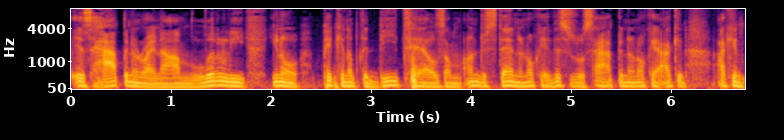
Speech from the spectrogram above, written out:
is happening right now. I'm literally, you know, picking up the details. I'm understanding, okay, this is what's happening. Okay, I can I can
